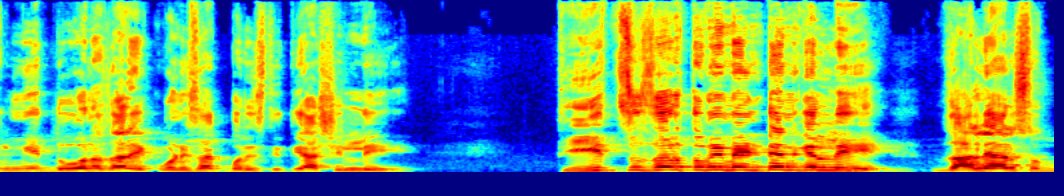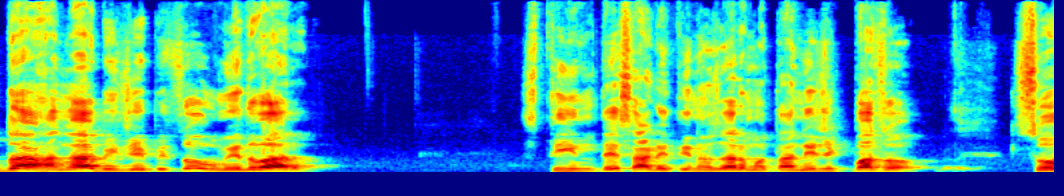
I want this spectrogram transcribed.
तुमी दोन हजार एकोणिसाक परिस्थिती आशिल्ली तीच जर तुमी मेंटेन केल्ली जाल्यार सुद्दां हांगा बीजेपीचो उमेदवार तीन ते साडेतीन हजार मतांनी जिखपाचो सो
